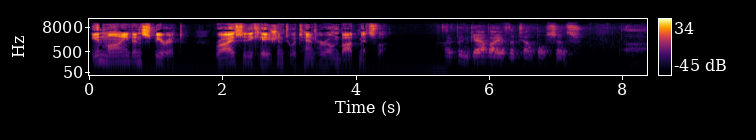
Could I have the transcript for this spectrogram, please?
in mind and spirit, rise to the occasion to attend her own bat mitzvah. I've been Gabbai of the temple since uh,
